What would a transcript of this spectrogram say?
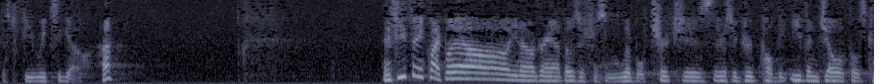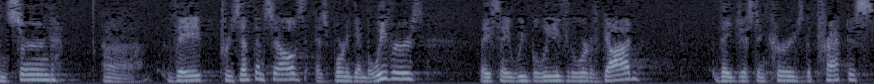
just a few weeks ago. Huh? And if you think like, well, you know, Grant, those are for some liberal churches. There's a group called the Evangelicals Concerned. Uh, they present themselves as born again believers. They say, we believe the Word of God. They just encourage the practice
